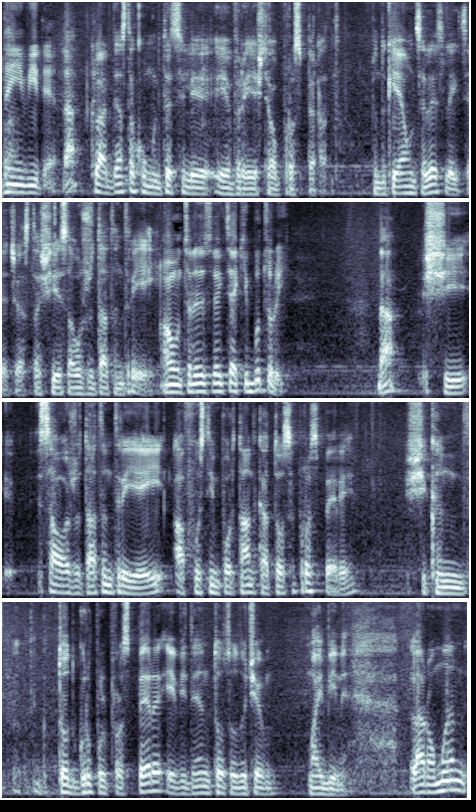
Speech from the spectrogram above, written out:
de invidie. Da? Clar, de asta comunitățile evreiești au prosperat. Pentru că ei au înțeles lecția aceasta și ei s-au ajutat între ei. Au înțeles lecția chibuțului. Da? Și s-au ajutat între ei, a fost important ca tot să prospere și când tot grupul prosperă, evident, tot o duce mai bine. La român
